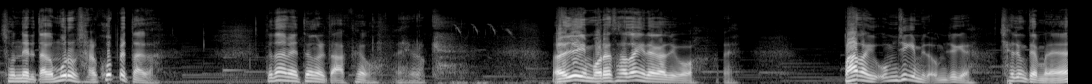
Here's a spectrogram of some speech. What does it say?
손 내렸다가 무릎 살짝 뺐다가 그 다음에 등을 딱 펴고 이렇게. 아, 여기 모래사장이 돼가지고 네. 바닥이 움직입니다 움직여. 체중 때문에.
